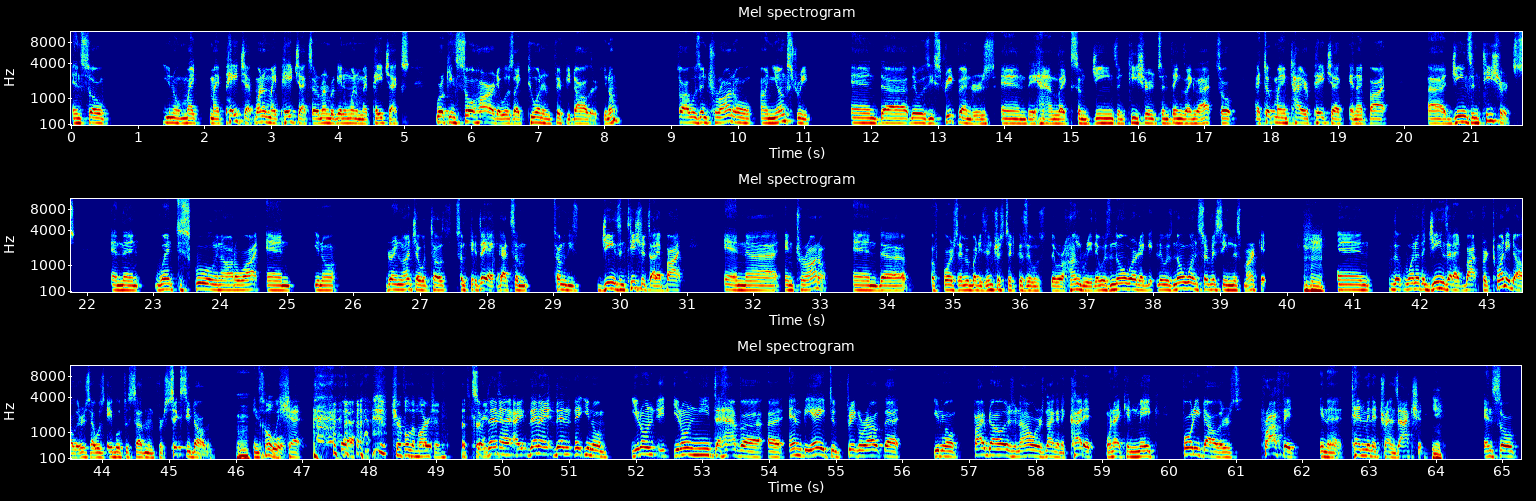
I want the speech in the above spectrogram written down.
and so, you know, my my paycheck, one of my paychecks, I remember getting one of my paychecks, working so hard, it was like two hundred and fifty dollars. You know, so I was in Toronto on Yonge Street and uh, there was these street vendors and they had like some jeans and t-shirts and things like that. So i took my entire paycheck and i bought uh, jeans and t-shirts and then went to school in ottawa. And you know during lunch i would tell some kids hey i got some some of these jeans and t-shirts that i bought in uh, in toronto. And uh, of course everybody's interested because it was they were hungry. There was nowhere to get there was no one servicing this market. Mm-hmm. and the one of the jeans that I'd bought for twenty dollars, I was able to sell them for sixty dollars. Mm. Holy shit! Yeah. Triple the margin. That's crazy. So then I, I then I then you know you don't you don't need to have a, a MBA to figure out that you know five dollars an hour is not going to cut it when I can make forty dollars profit in a ten minute transaction. Yeah. And so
